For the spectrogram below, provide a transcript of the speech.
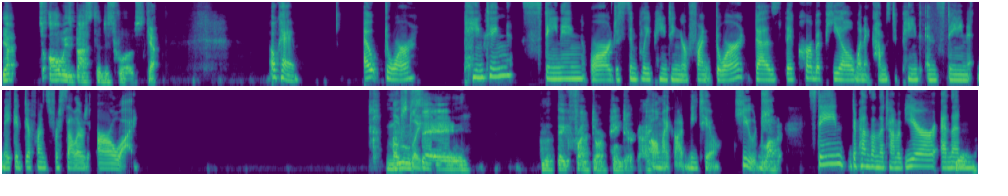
Yep. It's always best to disclose. Okay. Outdoor painting, staining, or just simply painting your front door. Does the curb appeal when it comes to paint and stain make a difference for sellers' ROI? Mostly. I'm say I'm a big front door painter guy. Oh my God, me too. Huge. Love it. Stain depends on the time of year. And then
